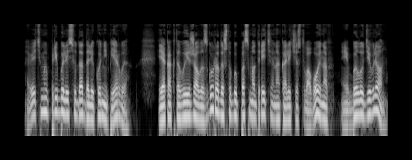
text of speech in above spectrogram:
Ведь мы прибыли сюда далеко не первые. Я как-то выезжал из города, чтобы посмотреть на количество воинов, и был удивлен.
